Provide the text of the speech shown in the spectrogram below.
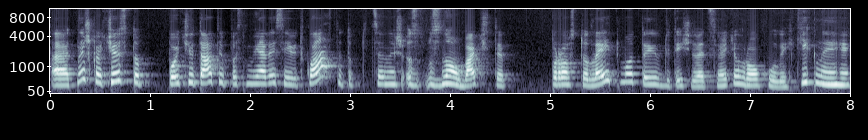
Е, Книжка чисто почитати, посміятися і відкласти. Тобто, це не знову бачите. Просто лейтмотив 2023 року, легкі книги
